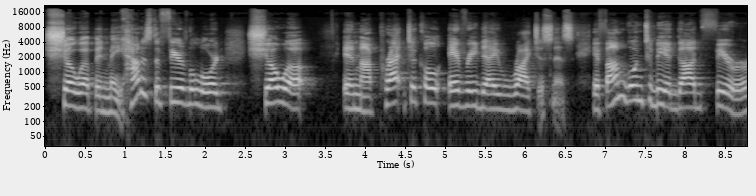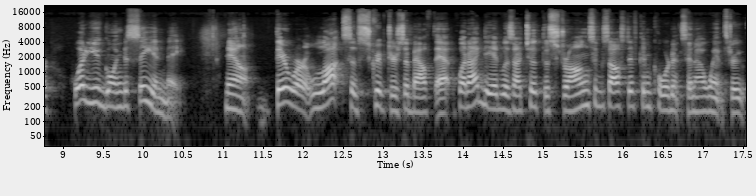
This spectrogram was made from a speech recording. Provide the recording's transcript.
show up in me? How does the fear of the Lord show up in my practical, everyday righteousness? If I'm going to be a God-fearer, what are you going to see in me? Now, there were lots of scriptures about that. What I did was I took the Strong's Exhaustive Concordance and I went through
